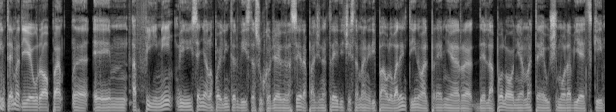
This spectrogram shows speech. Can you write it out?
In tema di Europa eh, e mh, affini, vi segnalo poi l'intervista sul Corriere della Sera, pagina 13, stamani di Paolo Valentino al premier della Polonia Mateusz Morawiecki.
